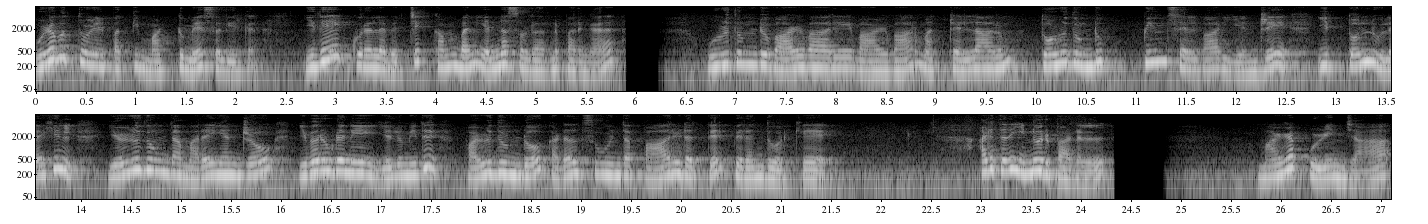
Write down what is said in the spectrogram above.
உழவுத் தொழில் பற்றி மட்டுமே சொல்லியிருக்கார். இதே குரலை வச்சு கம்பன் என்ன சொல்கிறாருன்னு பாருங்கள் உழுதுண்டு வாழ்வாரே வாழ்வார் மற்றெல்லாரும் தொழுதுண்டு பின் செல்வார் என்றே. இத்தொல்லுலகில் எழுதுண்ட மறையென்றோ இவருடனே எழுமிது பழுதுண்டோ கடல் சூழ்ந்த பாரிடத்திற் பிறந்தோர்க்கே. அடுத்தது இன்னொரு பாடல். மழை பொழிஞ்சா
